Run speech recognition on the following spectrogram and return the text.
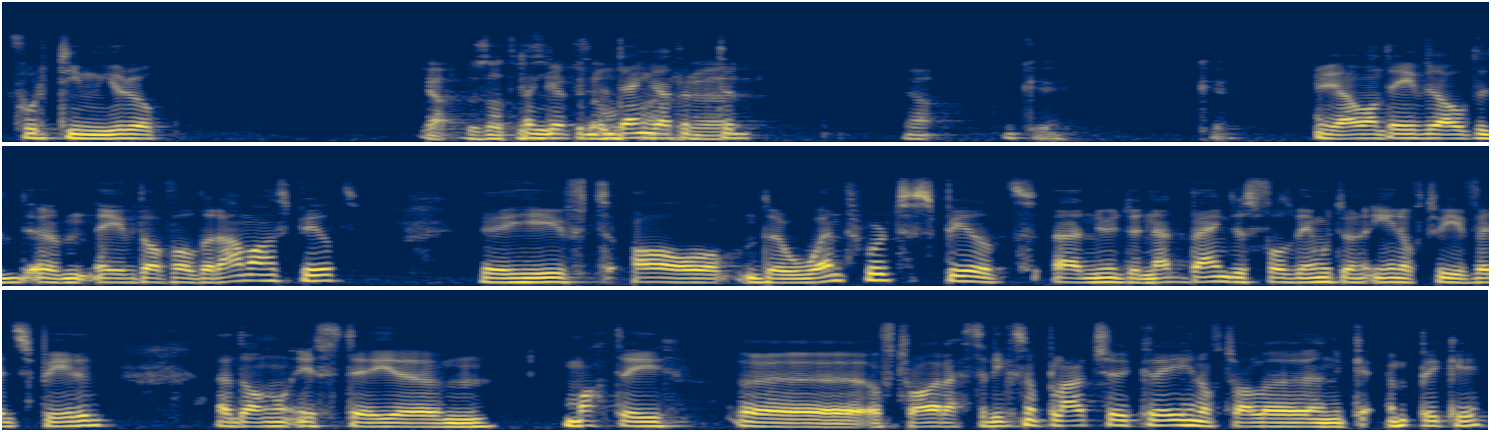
voor Team Europe. Ja, dus dat is denk dat, nog denk maar, dat het, uh, Ja, oké. Okay. Okay. Ja, want hij heeft al, de, um, hij heeft al Valderrama gespeeld. Hij heeft al de Wentworth gespeeld en nu de Netbank. Dus volgens mij moeten we één of twee events spelen. En dan is hij, um, mag hij uh, oftewel rechtstreeks een plaatje krijgen, oftewel uh, een, een pick. Hè.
